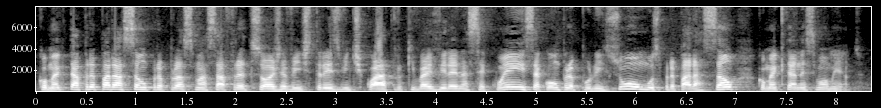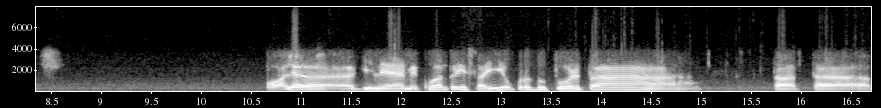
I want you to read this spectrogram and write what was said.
como é que está a preparação para a próxima safra de soja 23-24 que vai vir aí na sequência, compra por insumos, preparação, como é que está nesse momento? Olha, Guilherme, quanto isso aí, o produtor está tá, tá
